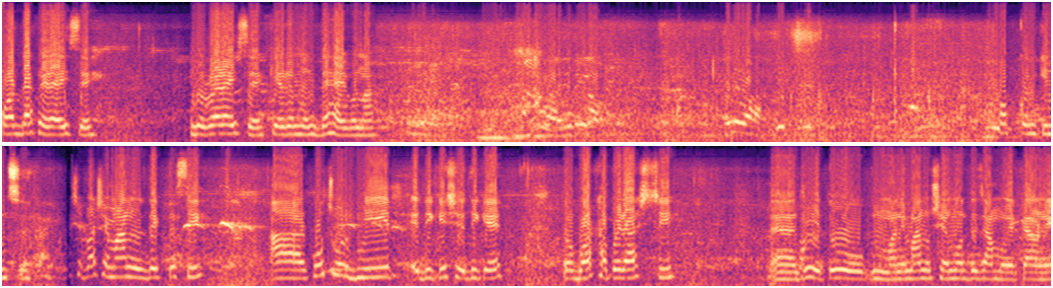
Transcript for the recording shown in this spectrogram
পর্দা করে আইছে কেউ মুখ দেখাইব না। পপকর্ন কিনছে। আশেপাশে মানুষ দেখতেছি, আর প্রচুর ভিড়, এদিকে সেদিকে। তো বরখা পরে আসছি। যেহেতু মানে মানুষের মধ্যে জামু এর কারণে।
